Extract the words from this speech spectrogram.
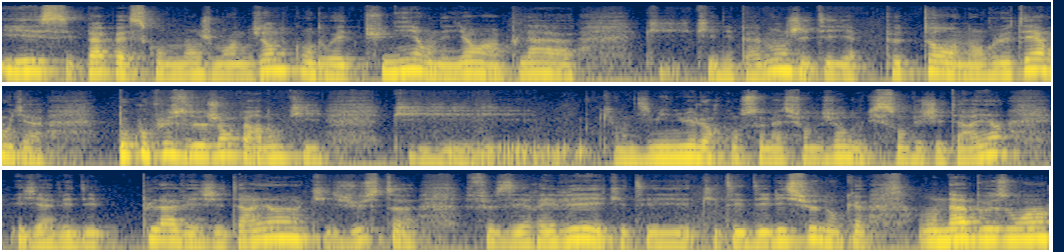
et c'est pas parce qu'on mange moins de viande qu'on doit être puni en ayant un plat qui, qui n'est pas bon. J'étais il y a peu de temps en Angleterre où il y a beaucoup plus de gens pardon, qui, ont diminué leur consommation de viande ou qui sont végétariens. Et il y avait des plats végétariens qui juste faisaient rêver et qui étaient, qui étaient délicieux. Donc on a besoin,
